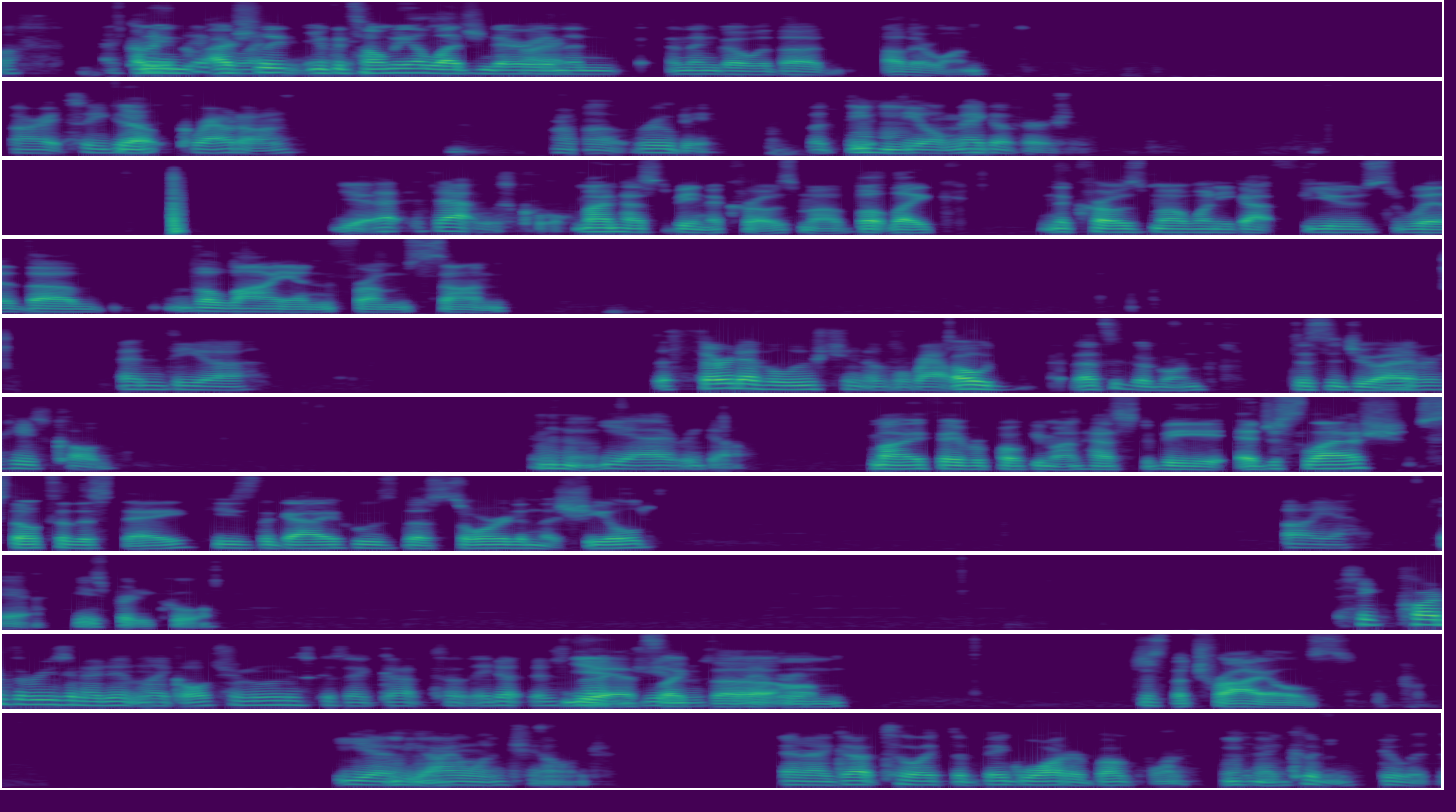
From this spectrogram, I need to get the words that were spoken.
Well, I, I mean, actually, you could tell me a legendary Alright. and then and then go with a other one. All right, so you got Yep. Groudon from uh, Ruby, but the Mhm. the Omega version. Yeah, That that was cool. mine has to be Necrozma, but like Necrozma when he got fused with uh the lion from Sun. And the uh the third evolution of Rowlet, Oh, that's a good one. Decidueye. whatever he's called. Mhm. Yeah, there we go. My favorite Pokemon has to be Aegislash. Still to this day, he's the guy who's the sword and the shield. Oh yeah. Yeah, he's pretty cool. I think part of the reason I didn't like Ultra Moon is because I got to they don't. It's yeah, it's gyms, like the whatever. um, just the trials. yeah, the mhm. island challenge, and I got to like the big water bug one, and I Mhm. couldn't do it,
